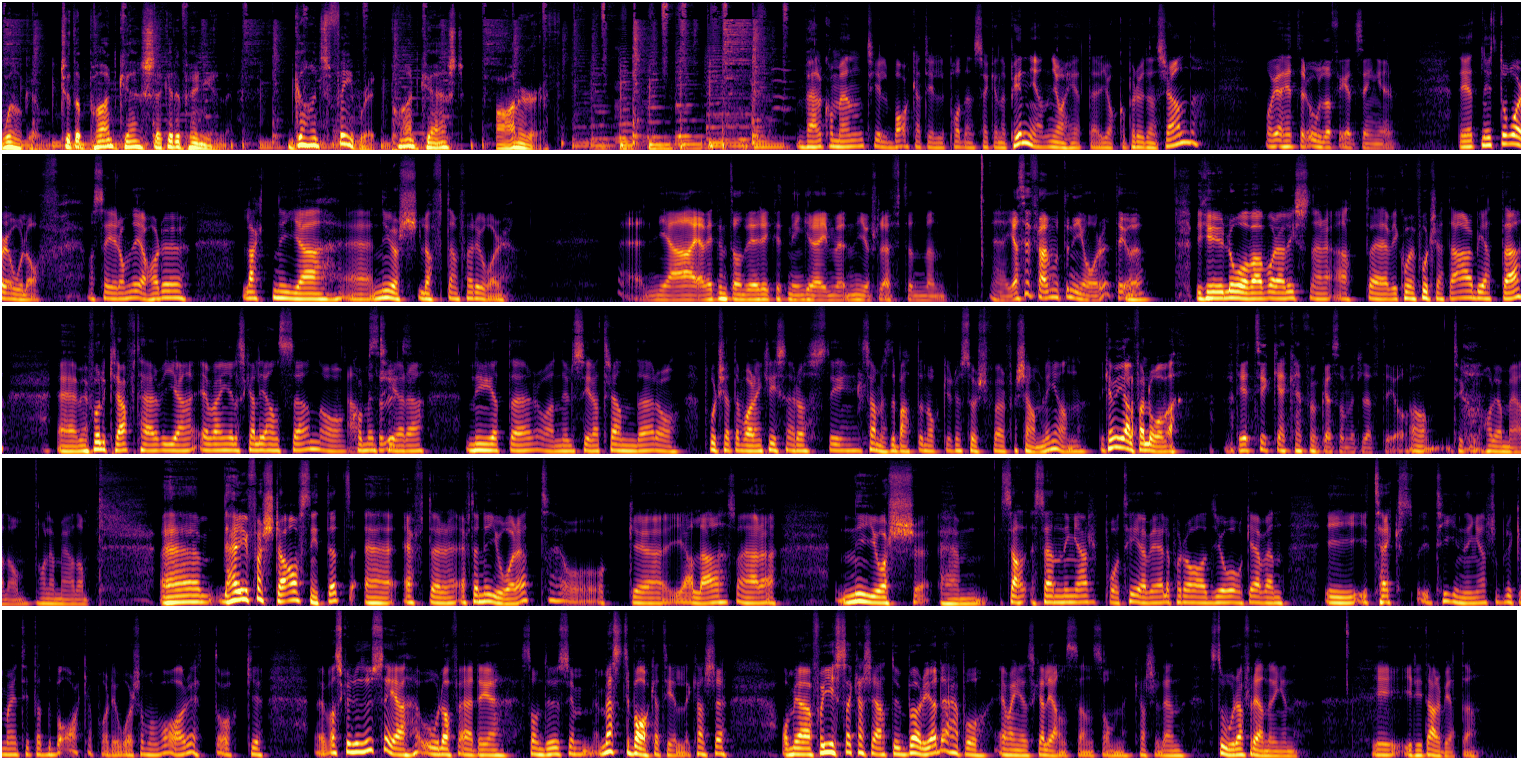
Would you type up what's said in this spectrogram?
Welcome to the podcast Second Opinion, God's favorite podcast on earth. Välkommen tillbaka till podden Second Opinion. Jag heter Jakob Rudenstrand. Och jag heter Olof Edsinger. Det är ett nytt år, Olof. Vad säger du om det? Har du lagt nya eh, nyårslöften för i år? Eh, ja, jag vet inte om det är riktigt min grej med nyårslöften, men eh, jag ser fram emot det nya året, det gör jag. Vi kan ju lova våra lyssnare att eh, vi kommer fortsätta arbeta eh, med full kraft här via Evangeliska Alliansen och Absolut. kommentera nyheter och analysera trender och fortsätta vara en kristen röst i samhällsdebatten och resurs för församlingen. Det kan vi i alla fall lova. Det tycker jag kan funka som ett löfte, ja. Ja, tycker, håller jag med om. Håller jag med om. Eh, det här är ju första avsnittet eh, efter, efter nyåret och, eh, i alla så här nyårssändningar ehm, på tv eller på radio och även i, i text i tidningar så brukar man ju titta tillbaka på det år som har varit och eh, vad skulle du säga Olof är det som du ser mest tillbaka till? Kanske om jag får gissa kanske att du började här på Evangeliska Alliansen som kanske den stora förändringen i, i ditt arbete.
